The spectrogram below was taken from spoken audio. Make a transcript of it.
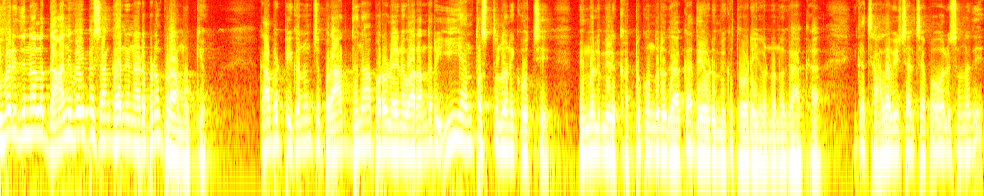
చివరి దినాల్లో దానివైపే సంఘాన్ని నడపడం ప్రాముఖ్యం. కాబట్టి ఇక నుంచి ప్రార్థనా పరులైన వారందరూ ఈ అంతస్తులోనికి వచ్చి మిమ్మల్ని మీరు కట్టుకుందురుగాక దేవుడు మీకు తోడై ఉండునుగాక ఇంకా చాలా విషయాలు చెప్పవలసి ఉన్నది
